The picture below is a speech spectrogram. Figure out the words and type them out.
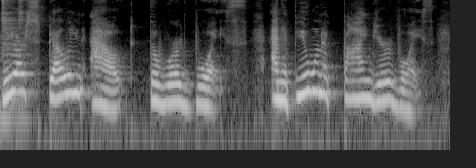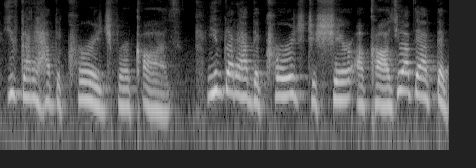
We are spelling out the word voice. And if you want to find your voice, you've got to have the courage for a cause. You've got to have the courage to share a cause. You have to have the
